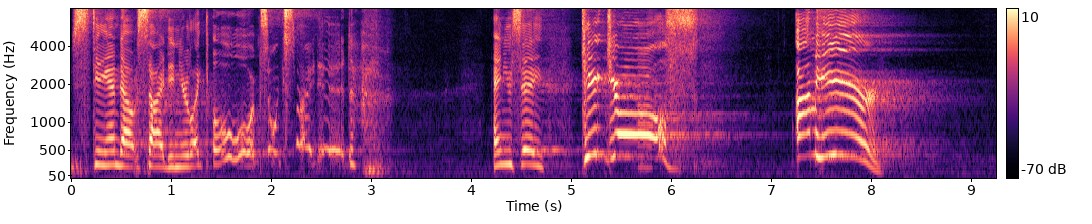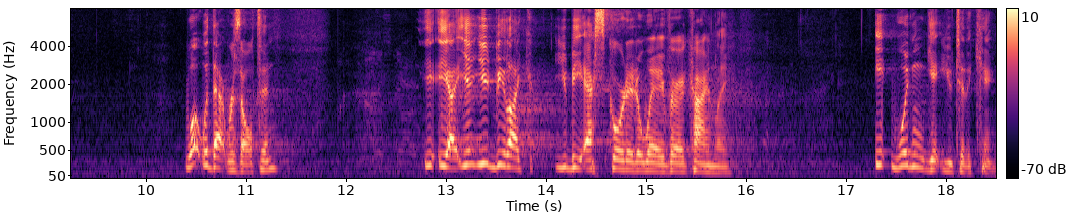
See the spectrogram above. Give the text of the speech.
stand outside and you're like, oh, I'm so excited. And you say, King Charles, I'm here. What would that result in? Yeah, you'd be like, you'd be escorted away very kindly. It wouldn't get you to the king.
